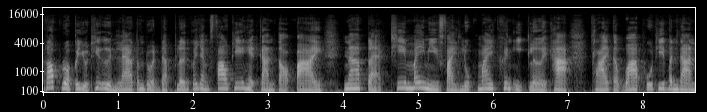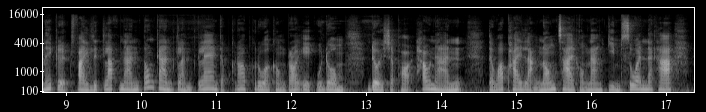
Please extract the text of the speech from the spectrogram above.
ครอบครัวไปอยู่ที่อื่นแล้วตำรวจดับเพลิงก็ยังเฝ้าที่เหตุการณ์ต่อไป น่าแปลกที่ไม่มีไฟลุกไหม้ขึ้นอีกเลยค่ะ คล้ายกับว่าผู้ที่บันดาลให้เกิดไฟลึกลับนั้น ต้องการกลั่นแกล้งกับครอบครัวของร้อยเอกอุดม โดยเฉพาะเท่านั้น แต่ว่าภายหลังน้องชายของนางกิมส่วนนะคะ ไป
